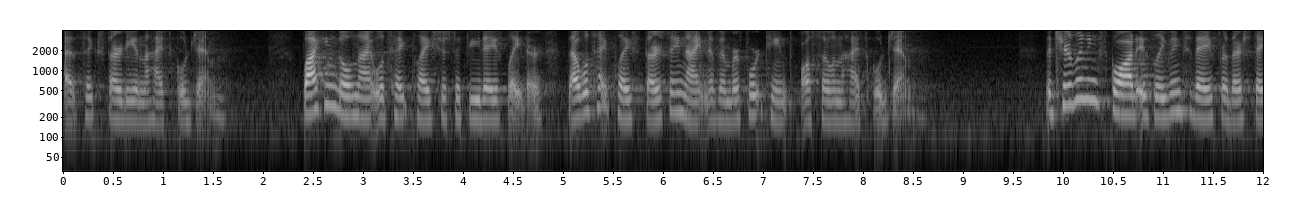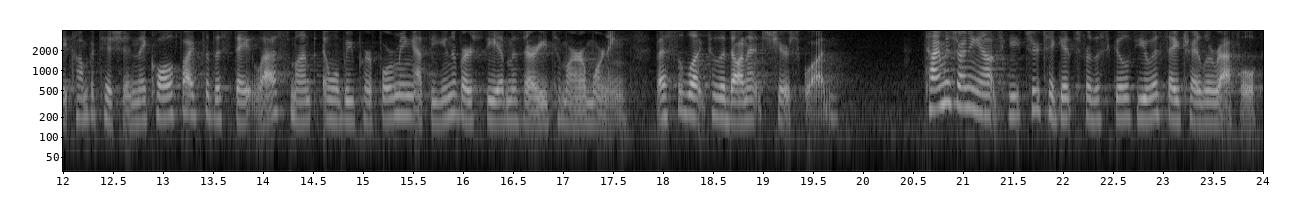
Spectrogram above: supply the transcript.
at 6:30 in the high school gym. Black and Gold Night will take place just a few days later. That will take place Thursday night, November 14th, also in the high school gym. The cheerleading squad is leaving today for their state competition. They qualified for the state last month and will be performing at the University of Missouri tomorrow morning. Best of luck to the Donuts cheer squad. Time is running out to get your tickets for the Skills USA trailer raffle.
